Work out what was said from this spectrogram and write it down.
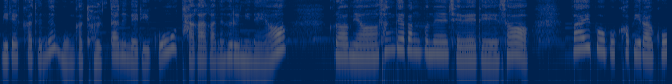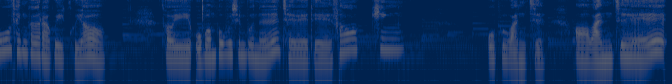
미래 카드는 뭔가 결단을 내리고 다가가는 흐름이네요. 그러면 상대방 분의 제외에 대해서 5 오브 컵이라고 생각을 하고 있고요. 저희 5번 뽑으신 분은 제외에 대해서 킹 오브 완즈 어, 완즈의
